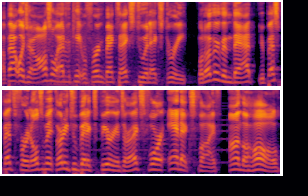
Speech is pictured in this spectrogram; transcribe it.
about which I also advocate referring back to X2 and X3. But other than that, your best bets for an ultimate 32-bit experience are X4 and X5, on the whole.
